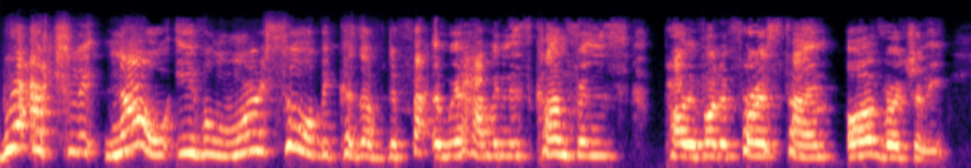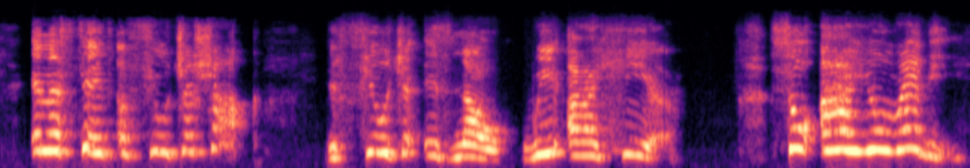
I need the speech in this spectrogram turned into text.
We're actually now even more so because of the fact that we're having this conference probably for the first time or virtually in a state of future shock. The future is now. We are here. So are you ready?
